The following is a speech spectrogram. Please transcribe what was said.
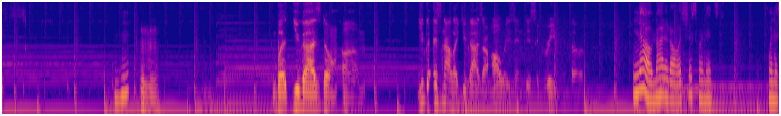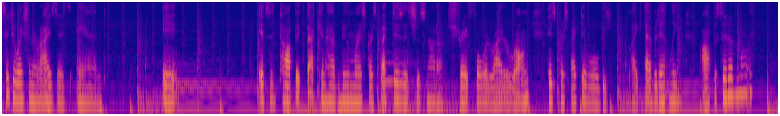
hmm hmm But you guys don't. Um, you. It's not like you guys are always in disagreement. No not at all. It's just when it's when a situation arises and it it's a topic that can have numerous perspectives it's just not a straightforward right or wrong. His perspective will be like evidently opposite of mine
